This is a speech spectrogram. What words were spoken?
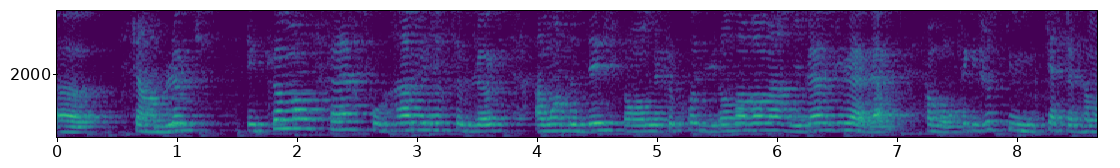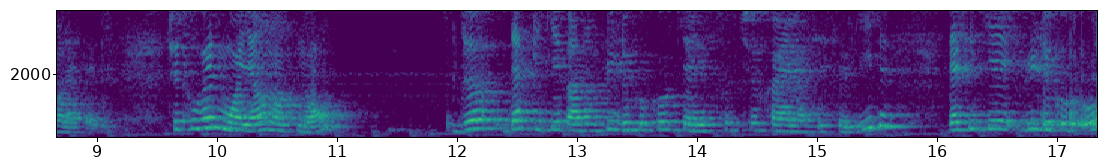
euh, c'est un bloc et comment faire pour ramollir ce bloc à moins de descendre, mettre le produit dans un bain-marie, blablabla. Enfin bon, c'est quelque chose qui me cassait vraiment la tête. J'ai trouvé le moyen maintenant d'appliquer par exemple l'huile de coco qui a une structure quand même assez solide, d'appliquer l'huile de coco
